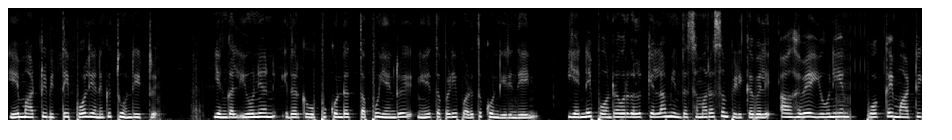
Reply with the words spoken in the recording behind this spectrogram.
ஏமாற்று வித்தை போல் எனக்கு தோன்றிற்று. எங்கள் யூனியன் இதற்கு ஒப்புக்கொண்ட தப்பு என்று நினைத்தபடி படுத்து கொண்டிருந்தேன். என்னை போன்றவர்களுக்கெல்லாம் இந்த சமரசம் பிடிக்கவில்லை. ஆகவே யூனியன் போக்கை மாற்றி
